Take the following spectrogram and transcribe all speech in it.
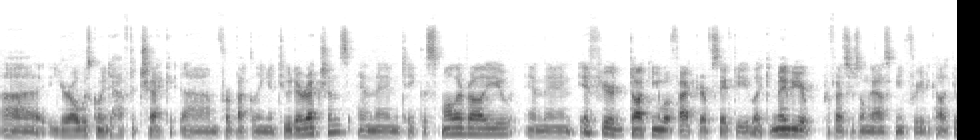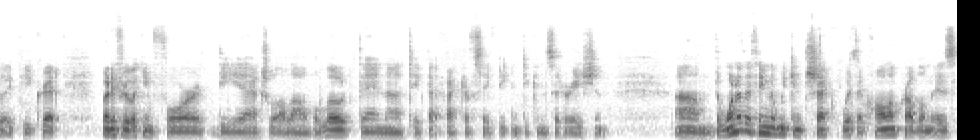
uh, you're always going to have to check um, for buckling in two directions and then take the smaller value and then if you're talking about factor of safety like maybe your professor's only asking for you to calculate p crit but if you're looking for the actual allowable load then uh, take that factor of safety into consideration. Um, the one other thing that we can check with a column problem is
